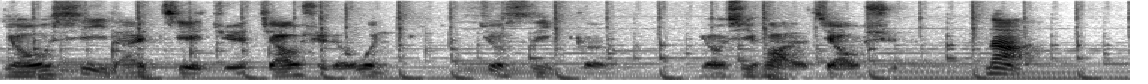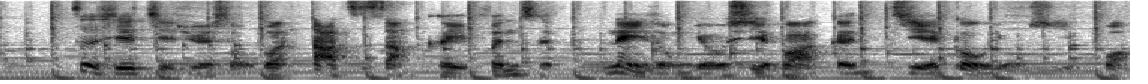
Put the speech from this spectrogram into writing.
游戏来解决教学的问题，就是一个游戏化的教学。那这些解决手段大致上可以分成内容游戏化跟结构游戏化。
